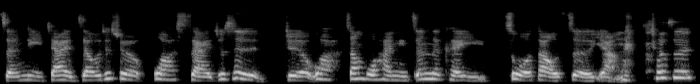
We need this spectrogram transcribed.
整理家里之后，我就觉得哇塞，就是觉得哇，张博涵你真的可以做到这样，就是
